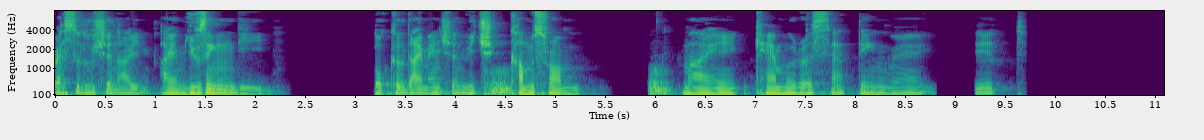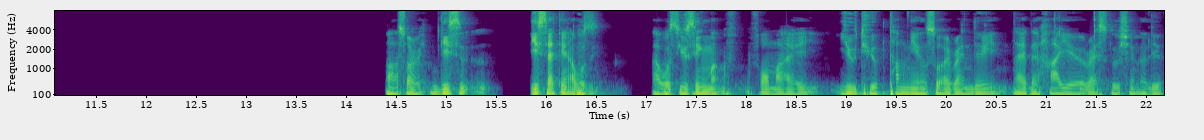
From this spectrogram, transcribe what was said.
resolution I, I am using the local dimension which comes from my camera setting where it. Oh sorry. This this setting I was I was using for my YouTube thumbnail so I rendered it at a higher resolution earlier.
